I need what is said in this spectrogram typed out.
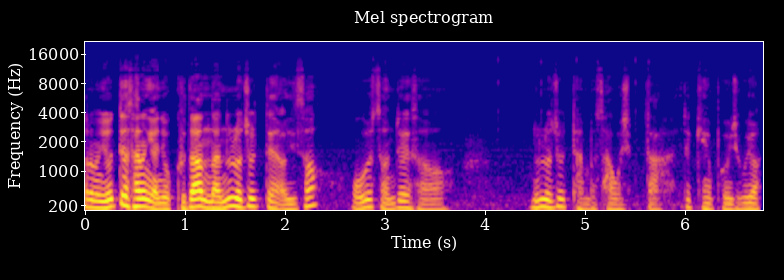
그러면 이때 사는 게 아니고 그 다음 날 눌러줄 때 어디서 5일선 언저에서 눌러줄 때 한번 사고 싶다 이렇게 보여지고요.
